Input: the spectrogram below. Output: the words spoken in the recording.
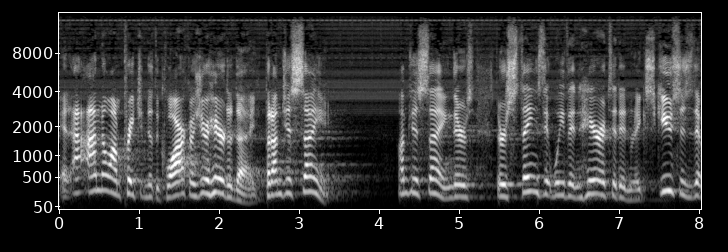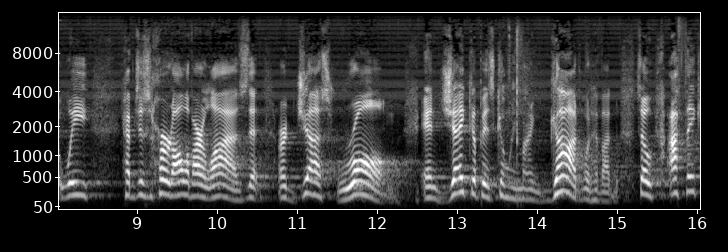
and I, I know I'm preaching to the choir because you're here today. But I'm just saying, I'm just saying, there's there's things that we've inherited and excuses that we have just heard all of our lives that are just wrong. And Jacob is going, My God, what have I done? So I think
